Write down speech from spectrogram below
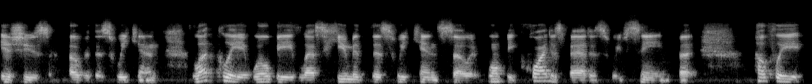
issues over this weekend. Luckily, it will be less humid this weekend, so it won't be quite as bad as we've seen. But hopefully,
